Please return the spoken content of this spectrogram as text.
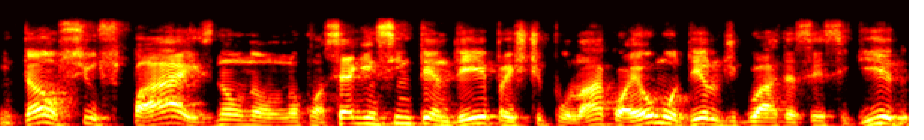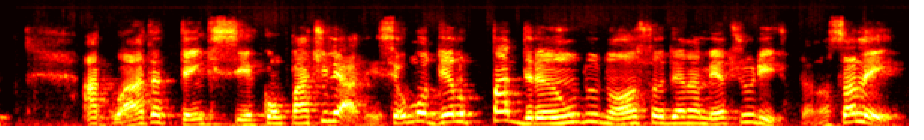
Então, se os pais não, não, não conseguem se entender para estipular qual é o modelo de guarda a ser seguido, a guarda tem que ser compartilhada. Esse é o modelo padrão do nosso ordenamento jurídico, da nossa lei.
